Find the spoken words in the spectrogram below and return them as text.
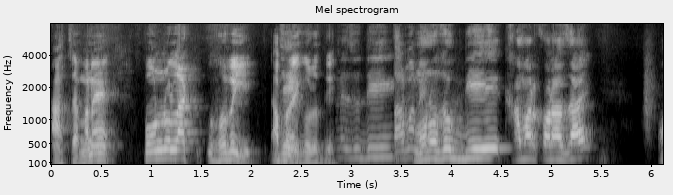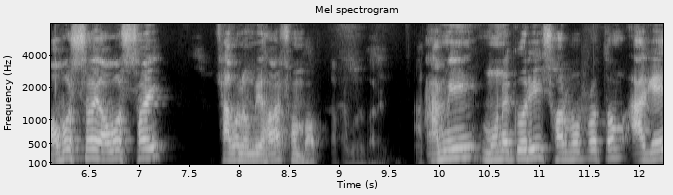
আচ্ছা মানে পনেরো লাখ হবেই আপনার গরু দিয়ে। যদি তার মানে- মনোযোগ দিয়ে খামার করা যায় অবশ্যই অবশ্যই স্বাবলম্বী হওয়া সম্ভব। মনে আমি মনে করি সর্বপ্রথম আগে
